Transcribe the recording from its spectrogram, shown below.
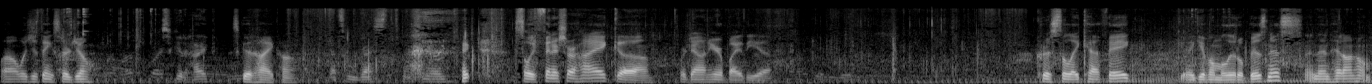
Well, what'd you think, Sergio? It's a good hike. It's a good hike, huh? Got some rest. so we finished our hike. Uh, we're down here by the uh, Crystal Lake Cafe. Gonna give them a little business and then head on home.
